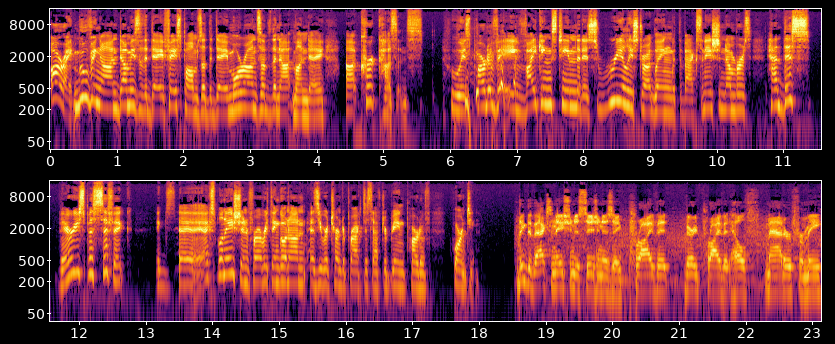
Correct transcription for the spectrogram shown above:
All right. Moving on. Dummies of the day, face palms of the day, morons of the not Monday. Uh, Kirk Cousins, who is part of a Vikings team that is really struggling with the vaccination numbers, had this very specific ex- uh, explanation for everything going on as he returned to practice after being part of quarantine. I think the vaccination decision is a private, very private health matter for me,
